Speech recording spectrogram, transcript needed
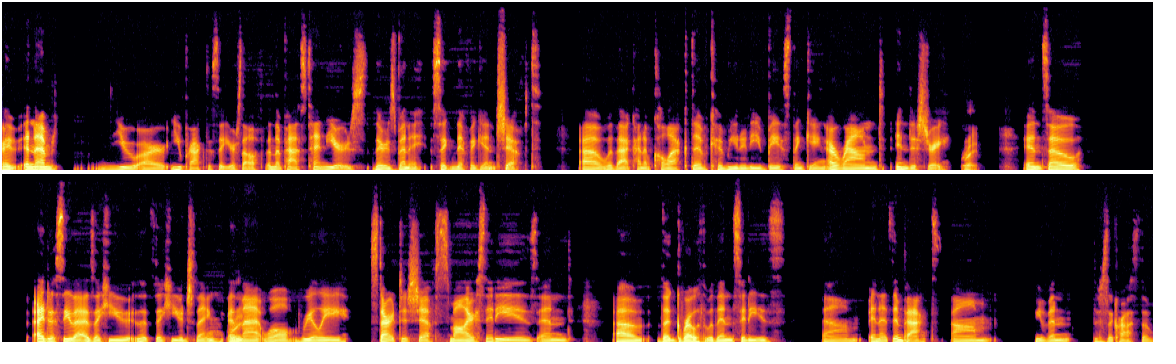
I, and um, you are you practice it yourself. In the past ten years, there's been a significant shift uh, with that kind of collective, community-based thinking around industry, right. and so. I just see that as a huge that's a huge thing, and Right. that will really start to shift smaller cities and um, the growth within cities um, and its impact, um, even just across the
